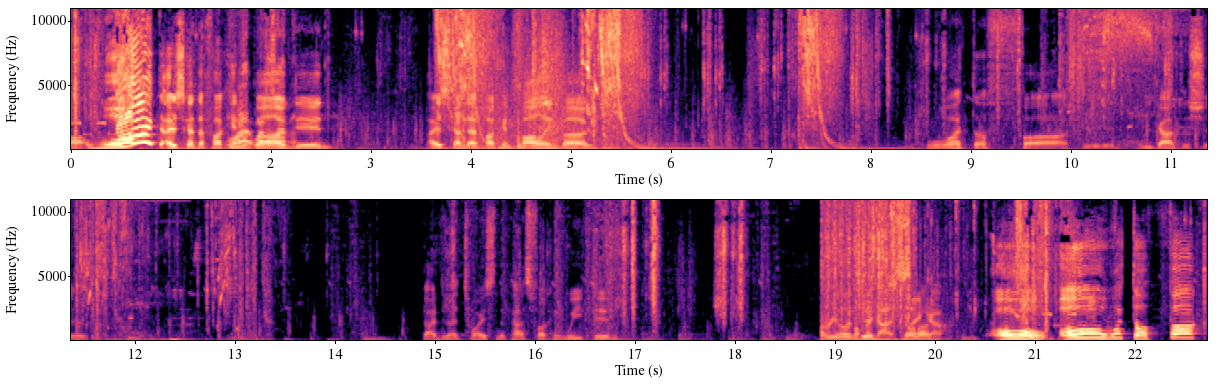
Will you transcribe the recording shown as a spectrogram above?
Uh, what? I just got the fucking What? Bug, dude. I just got that fucking falling bug. What the fuck, dude? You got this shit. I did that twice in the past fucking week, dude. Reloaded, Oh my god, on? psycho. Oh, oh, what the fuck?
